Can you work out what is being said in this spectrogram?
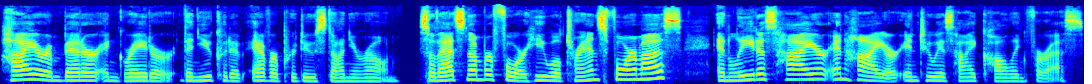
higher and better and greater than you could have ever produced on your own. So that's number four. He will transform us and lead us higher and higher into his high calling for us.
